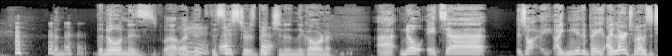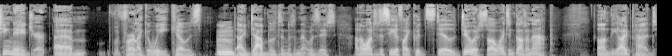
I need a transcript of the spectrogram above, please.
and the nun is well, well, the, the sister's bitching in the corner. Uh, no, it's uh. So I, I knew the base. I learned when I was a teenager. Um, for like a week, I was Mm. I dabbled in it, and that was it. And I wanted to see if I could still do it, so I went and got an app on the iPad,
